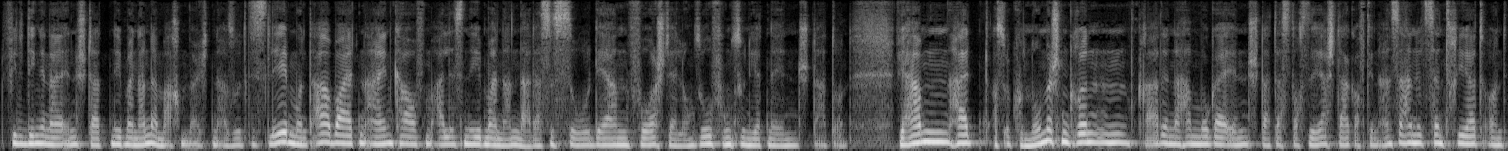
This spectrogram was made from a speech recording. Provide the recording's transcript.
viele Dinge in der Innenstadt nebeneinander machen möchten. Also das Leben und Arbeiten, Einkaufen, alles nebeneinander. Das ist so deren Vorstellung. So funktioniert eine Innenstadt. Und wir haben halt aus ökonomischen Gründen, gerade in der Hamburger Innenstadt, das doch sehr stark auf den Einzelhandel zentriert. Und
